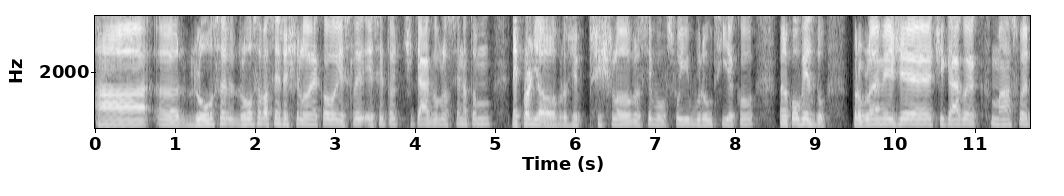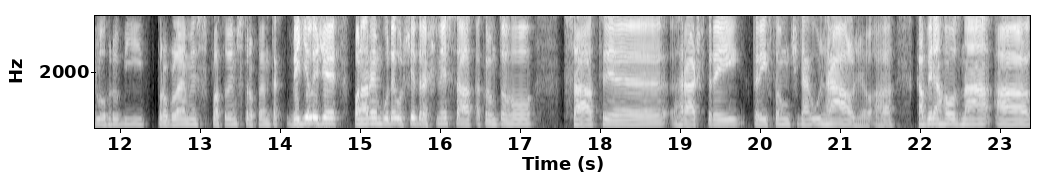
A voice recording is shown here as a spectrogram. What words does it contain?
A uh, dlouho, se, dlouho se vlastně řešilo, jako jestli, jestli to Chicago vlastně na tom neprodělalo, protože přišlo prostě o svoji budoucí jako velkou hvězdu. Problém je, že Chicago, jak má svoje dlouhodobý problémy s platovým stropem, tak věděli, že Panarin bude určitě dražší než Sát a krom toho Sát je hráč, který, který v tom Chicago už hrál, že jo? a kabina ho zná a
